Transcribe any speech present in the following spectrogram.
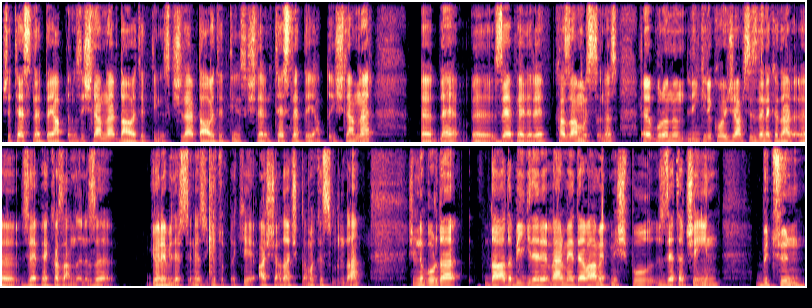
İşte testnet'te yaptığınız işlemler, davet ettiğiniz kişiler, davet ettiğiniz kişilerin testnet'te yaptığı işlemler ile e, ZP'leri kazanmışsınız. E, buranın linkini koyacağım. Sizde ne kadar e, ZP kazandığınızı görebilirsiniz. YouTube'daki aşağıda açıklama kısmında. Şimdi burada daha da bilgileri vermeye devam etmiş. Bu Zeta Chain bütün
